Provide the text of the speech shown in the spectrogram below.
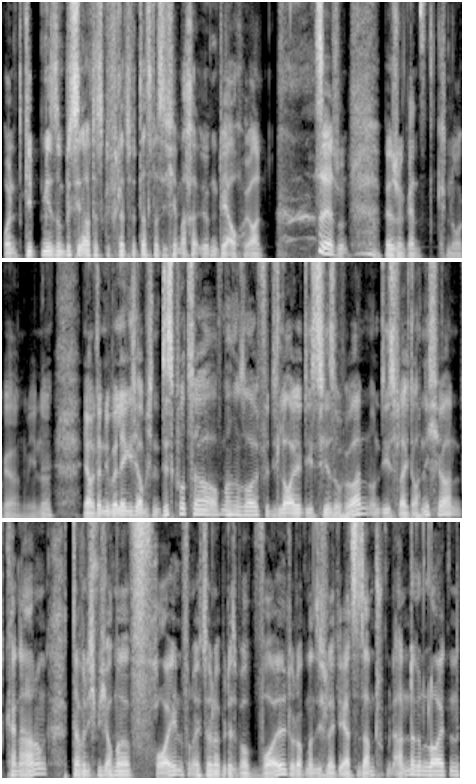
und gibt mir so ein bisschen auch das Gefühl, als wird das, was ich hier mache, irgendwer auch hören. Das wäre schon, wäre schon ganz knorke irgendwie, ne? Ja, und dann überlege ich, ob ich einen Discord-Server aufmachen soll für die Leute, die es hier so hören und die es vielleicht auch nicht hören. Keine Ahnung. Da würde ich mich auch mal freuen, von euch zu hören, ob ihr das überhaupt wollt oder ob man sich vielleicht eher zusammentut mit anderen Leuten.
